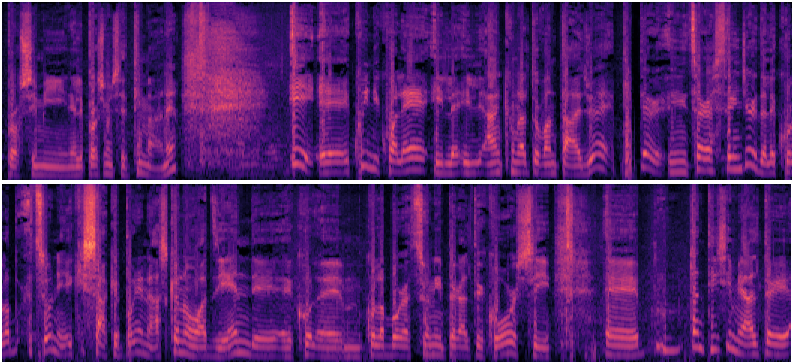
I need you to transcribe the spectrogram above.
prossimi, nelle prossime settimane. E eh, quindi qual è il, il, anche un altro vantaggio? È poter iniziare a stringere delle collaborazioni e chissà che poi ne nascano aziende, eh, col, eh, collaborazioni per altri corsi, eh, tantissime altre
